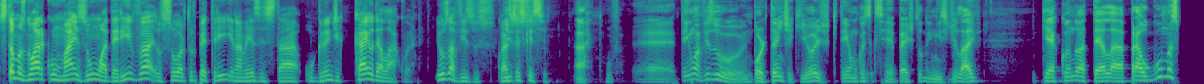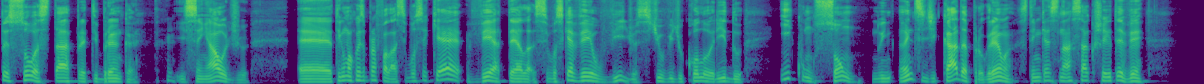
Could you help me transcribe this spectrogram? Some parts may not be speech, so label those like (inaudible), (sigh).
Estamos no ar com mais um A Deriva. Eu sou o Arthur Petri e na mesa está o grande Caio Delacqua. E os avisos? Quase que eu Isso. esqueci. Ah, ufa. É, tem um aviso importante aqui hoje, que tem uma coisa que se repete todo início de live, que é quando a tela, para algumas pessoas, tá preto e branca e sem áudio. É, tem uma coisa para falar. Se você quer ver a tela, se você quer ver o vídeo, assistir o vídeo colorido e com som no antes de cada programa, você tem que assinar Saco Cheio TV.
